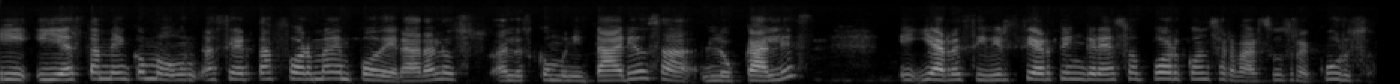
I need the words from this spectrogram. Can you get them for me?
y, es también como una cierta forma de empoderar a los, a los comunitarios a, locales y, a recibir cierto ingreso por conservar sus recursos.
